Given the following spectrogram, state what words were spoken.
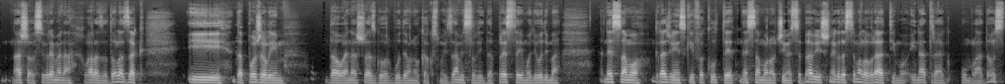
našao si vremena. Hvala za dolazak. I da poželim da ovaj naš razgovor bude ono kako smo i zamislili, da predstavimo ljudima ne samo građevinski fakultet, ne samo ono čime se baviš, nego da se malo vratimo i natrag u mladost,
